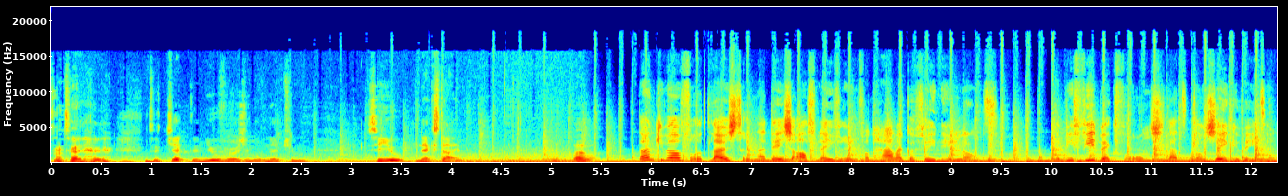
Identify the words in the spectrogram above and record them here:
to, to, to check the new version of Neptune. See you next time. Bye bye. Dankjewel voor het luisteren naar deze aflevering van HANA Café Nederland. Je feedback voor ons? Laat het dan zeker weten.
